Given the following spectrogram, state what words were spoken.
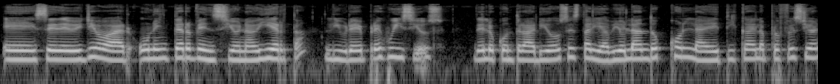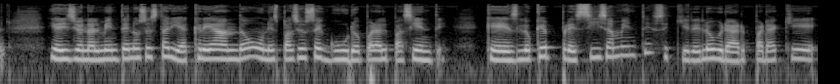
eh, se debe llevar una intervención abierta, libre de prejuicios, de lo contrario se estaría violando con la ética de la profesión y adicionalmente nos estaría creando un espacio seguro para el paciente, que es lo que precisamente se quiere lograr para que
